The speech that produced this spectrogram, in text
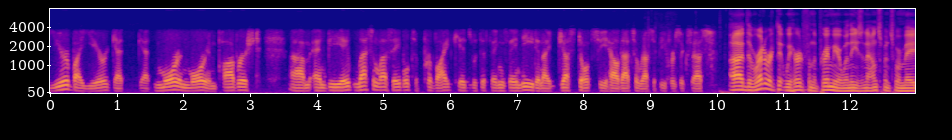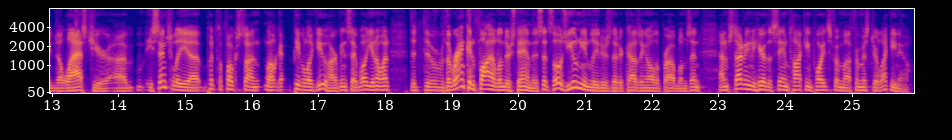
year by year, get get more and more impoverished, um, and be a- less and less able to provide kids with the things they need. And I just don't see how that's a recipe for success. Uh, the rhetoric that we heard from the premier when these announcements were made uh, last year uh, essentially uh, puts the focus on well people like you, Harvey, and say, well, you know what, the, the, the rank and file understand this. It's those union leaders that are causing all the problems, and, I'm starting to hear the same talking points from uh, from Mr. Lecce now.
